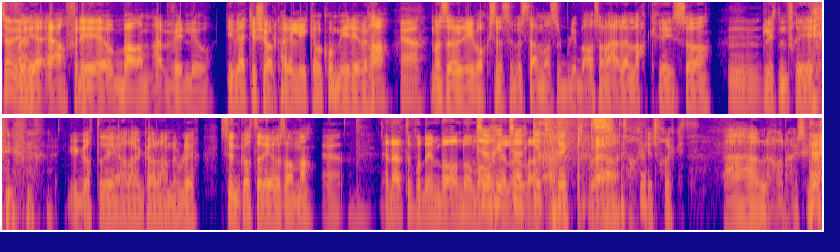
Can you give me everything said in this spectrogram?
sånn, Fordi, ja. ja, fordi barn vil jo De vet jo sjøl hva de liker, og hvor mye de vil ha. ja. Men så er det de voksne som bestemmer, så det blir bare sånn her lakris og Mm. glutenfri godteri, eller hva det enn det blir. Sunt godteri og sånn, da. ja. Er dette fra din barndom? Tør, tørket frukt. Ja, tørket frukt. Hver lørdagskveld.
